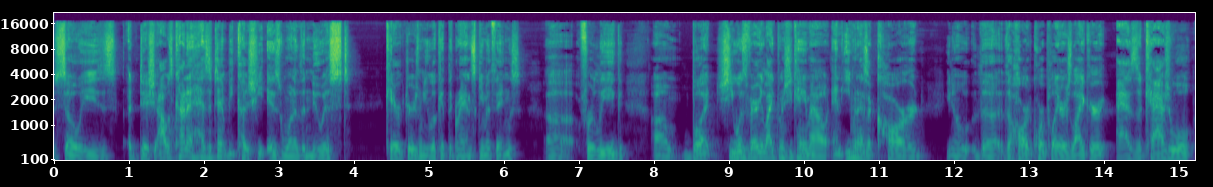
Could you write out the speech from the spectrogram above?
Zoe's addition. I was kind of hesitant because she is one of the newest characters when you look at the grand scheme of things uh, for League. Um, but she was very liked when she came out, and even as a card, you know, the the hardcore players like her. As a casual,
